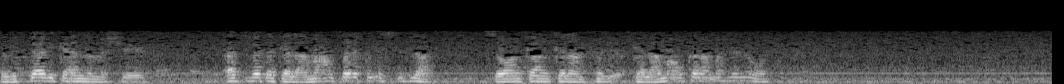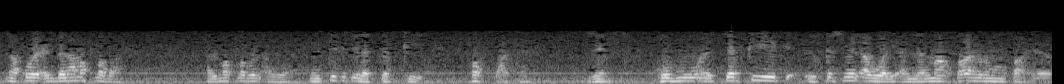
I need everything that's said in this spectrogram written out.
فبالتالي كأنما الشيخ أثبت كلامه عن طريق الاستدلال سواء كان الكلام كلامه أو كلام أهل اللغة. نقول عندنا مطلبان المطلب الأول نلتفت إلى التفكيك فقط. زين. هو التفكيك القسم الأول أن الماء طاهر مطهر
